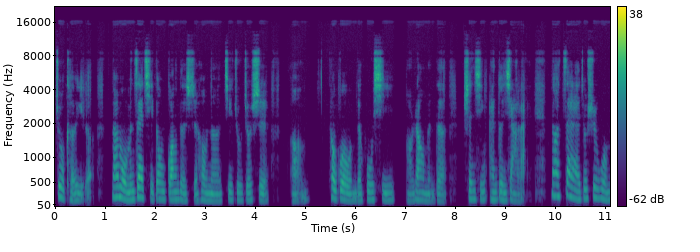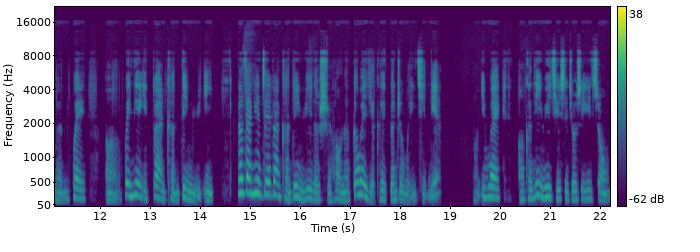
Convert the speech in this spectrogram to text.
就可以了。那么我们在启动光的时候呢，记住就是，嗯，透过我们的呼吸。啊，让我们的身心安顿下来。那再来就是我们会呃会念一段肯定语意。那在念这一段肯定语意的时候呢，各位也可以跟着我一起念啊，因为呃肯定语意其实就是一种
